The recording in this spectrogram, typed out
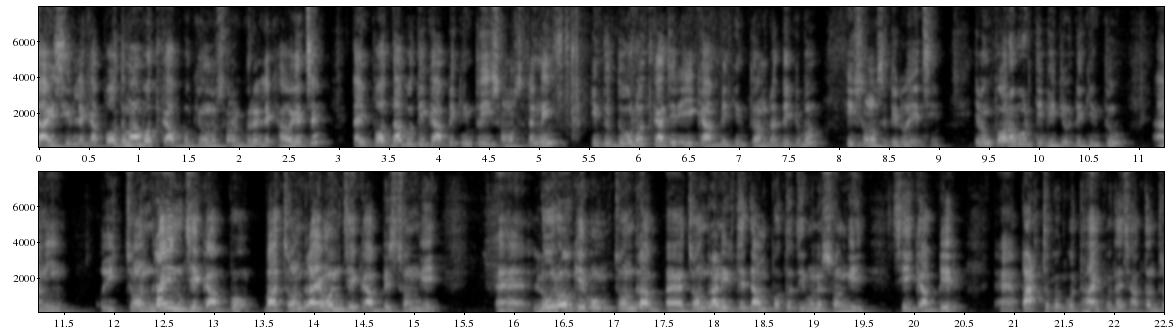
জায়সির লেখা পদ্মাবত কাব্যকে অনুসরণ করে লেখা হয়েছে। তাই পদ্মাবতী কাব্যে কিন্তু এই সমস্যাটা নেই, কিন্তু দৌলত কাজের এই কাব্যে কিন্তু আমরা দেখব এই সমস্যাটি রয়েছে। এবং পরবর্তী ভিডিওতে কিন্তু আমি ওই চন্দ্রায়ণ যে কাব্য বা চন্দ্রায়ণ যে কাব্যের সঙ্গে লোরক এবং চন্দ্রা চন্দ্রাণীর যে দাম্পত্য জীবনের সঙ্গে সেই কাব্যের পার্থক্য কোথায় কোথায় স্বাতন্ত্র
